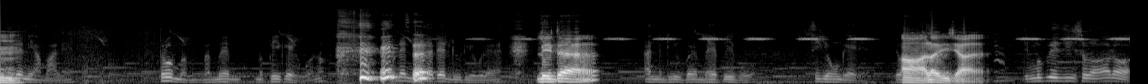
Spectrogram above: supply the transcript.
มဒီတဲ့နေရာမှာလည်းသူတို့မမမမပေးခဲ့ဘူးပေါ့နော်သူနဲ့နေတတ်တဲ့လူတွေကိုလည်းလေတက် NLD ကိုပဲမဲပေးဖို့စီယုံခဲ့တယ်အာအဲ့လိုကြီးကြတယ်ဒီမိုကရေစီဆိုတော့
